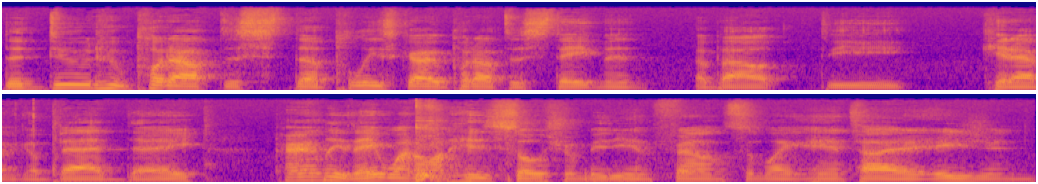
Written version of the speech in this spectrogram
the dude who put out this the police guy who put out this statement about the kid having a bad day. Apparently, they went on his social media and found some like anti-Asian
